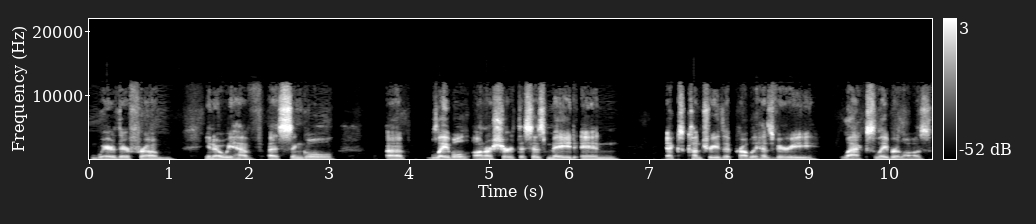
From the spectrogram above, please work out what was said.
where they're from. You know we have a single uh, label on our shirt that says made in x country that probably has very lax labor laws.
